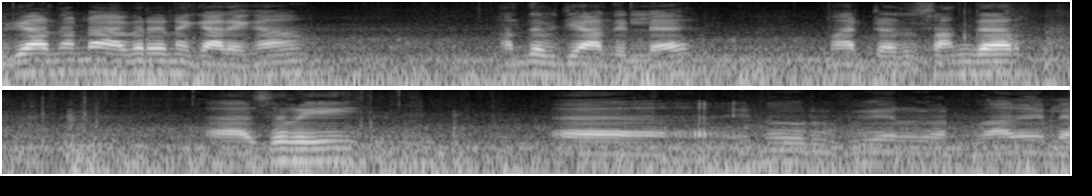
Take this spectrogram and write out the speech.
விஜயகாந்தன்னா அவர் நினைக்காதீங்க அந்த விஜயகாந்த் இல்லை. மற்றது சங்கர். அஹ், ஸ்ரீ இன்னொரு பேர் வந்து அகில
